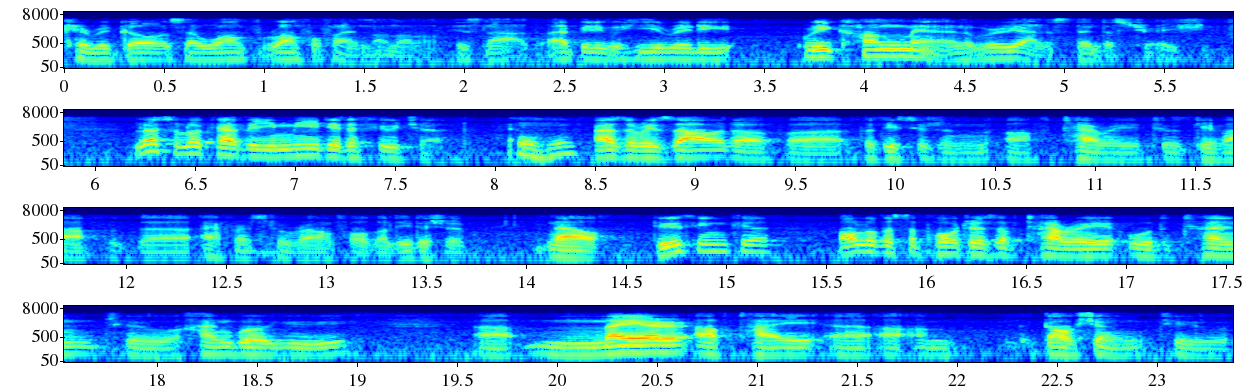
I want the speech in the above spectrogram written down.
Kerry Go so run run for president. No, no, no, it's not. I believe he really really man and really understand the situation. Let's look at the immediate future. As a result of uh, the decision of Terry to give up the efforts to run for the leadership. Now, do you think uh, all of the supporters of Terry would turn to Han Kuo-yu, uh, mayor of Tai, uh, um, Kaohsiung, to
